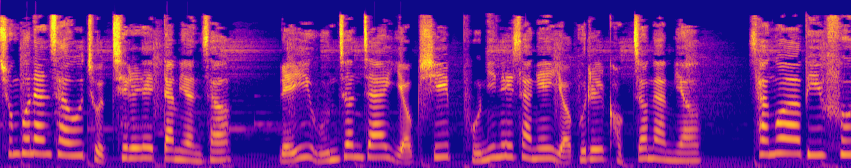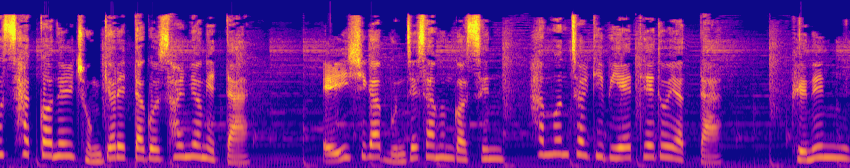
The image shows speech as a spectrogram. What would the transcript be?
충분한 사후 조치를 했다면서 레이 운전자 역시 본인의 상의 여부를 걱정하며 상호합의 후 사건을 종결했다고 설명했다. A씨가 문제 삼은 것은 한문철 TV의 태도였다. 그는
